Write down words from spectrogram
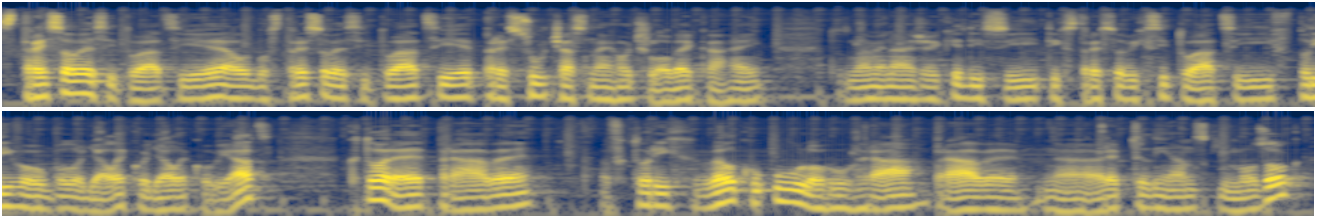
stresové situácie alebo stresové situácie pre súčasného človeka. Hej. To znamená, že kedysi tých stresových situácií vplyvov bolo ďaleko, ďaleko viac, ktoré práve v ktorých veľkú úlohu hrá práve e, reptiliánsky mozog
